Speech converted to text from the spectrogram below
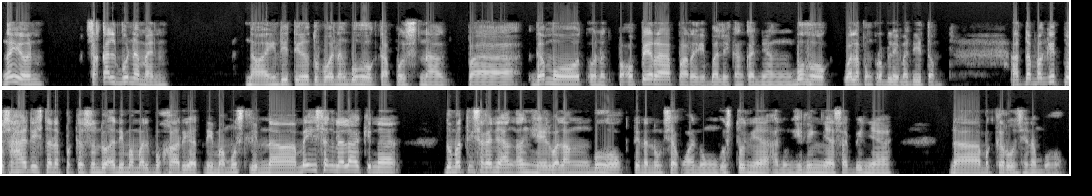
Ngayon, sa kalbo naman, na hindi tinutubuan ng buhok tapos nagpagamot o nagpa-opera para ibalik ang kanyang buhok, wala pong problema dito. At nabanggit po sa hadis na napagkasunduan ni Imam al-Bukhari at ni Imam Muslim na may isang lalaki na dumating sa kanya ang anghel, walang buhok, tinanong siya kung anong gusto niya, anong hiling niya, sabi niya na magkaroon siya ng buhok.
